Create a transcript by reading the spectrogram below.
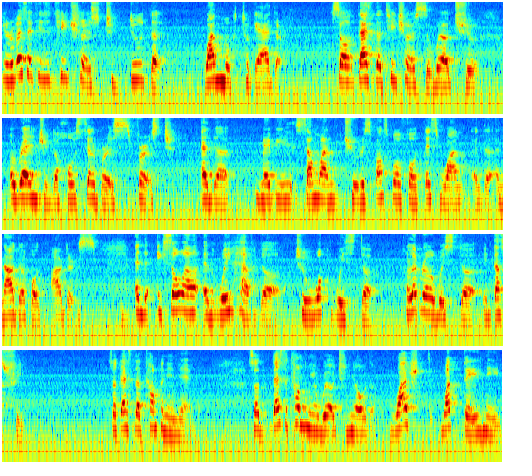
university's teachers to do the one MOOC together. So that's the teachers will to arrange the whole syllabus first, and uh, maybe someone to responsible for this one and another for others, and so on. And we have the to work with the collaborate with the industry. So that's the company name. So that's the company will to know the, what what they need,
